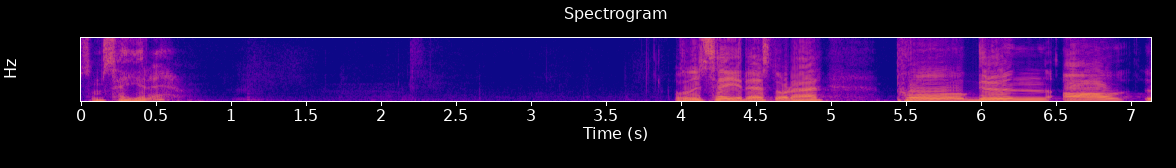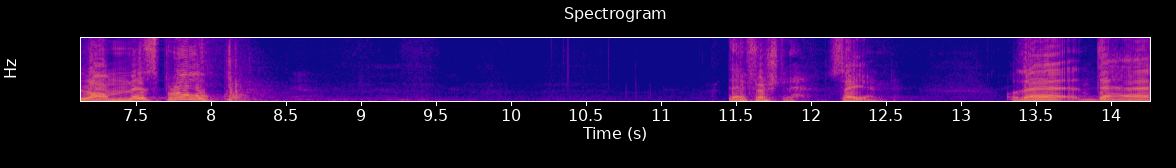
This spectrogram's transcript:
som sier det. Og de sier det, står det her, på grunn av lammets blod. Det er første seieren. Og det, det er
